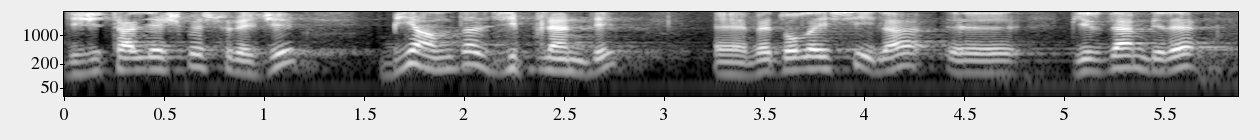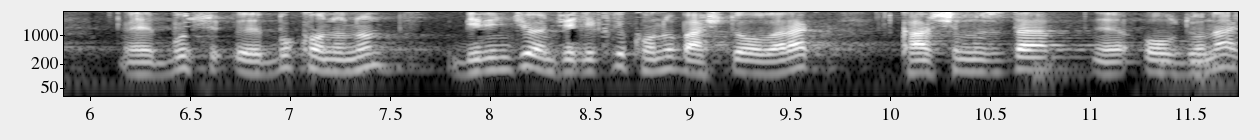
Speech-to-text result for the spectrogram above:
dijitalleşme süreci bir anda ziplendi ve dolayısıyla birdenbire bu, bu konunun birinci öncelikli konu başlığı olarak karşımızda olduğuna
